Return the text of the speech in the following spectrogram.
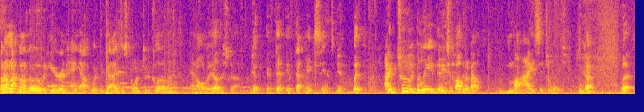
But I'm not gonna go over here and hang out with the guys that's going to the club and, and all the other stuff. Yeah. If that, if that makes sense. Yeah. But I truly believe that he's talking about my situation. Okay. But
